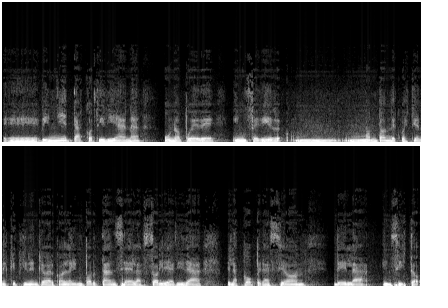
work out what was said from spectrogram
eh, viñeta cotidiana uno puede inferir un montón de cuestiones que tienen que ver con la importancia de la solidaridad, de la cooperación, de la, insisto,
